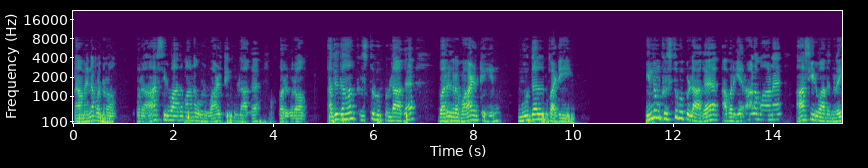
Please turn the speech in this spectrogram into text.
நாம் என்ன பண்றோம்? ஒரு ஆசீர்வாதமான ஒரு வாழ்க்கைக்குள்ளாக வருகிறோம். அதுதான் கிறிஸ்துவுக்குள்ளாக வருகிற வாழ்க்கையின் முதல் படி. இன்னும் கிறிஸ்துவுக்குள்ளாக அவர் ஏராளமான ஆசீர்வாதங்களை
